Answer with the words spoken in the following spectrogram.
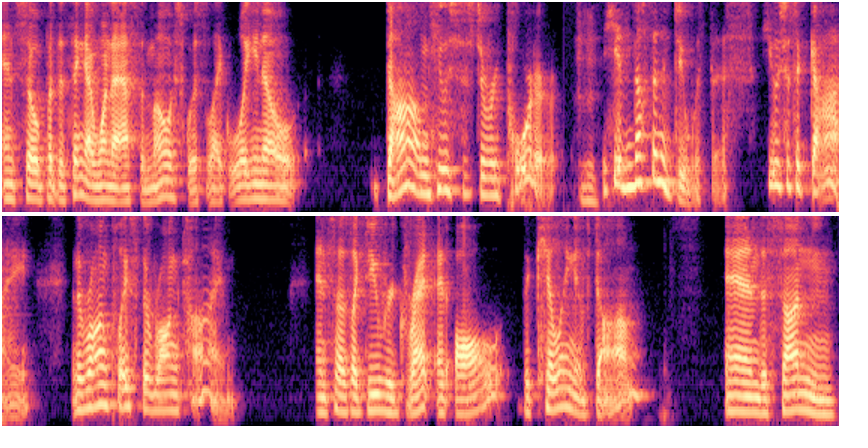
And so, but the thing I wanted to ask the most was like, well, you know, Dom, he was just a reporter. Mm-hmm. He had nothing to do with this. He was just a guy in the wrong place at the wrong time. And so I was like, Do you regret at all the killing of Dom? And the son,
